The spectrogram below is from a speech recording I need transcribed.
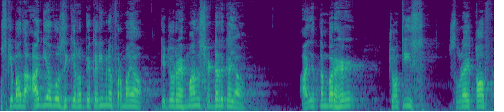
उसके बाद आ गया वो ज़िक्र रब करीम ने फरमाया कि जो रहमान से डर गया। आयत नंबर है चौंतीस, सूरह कौफ।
